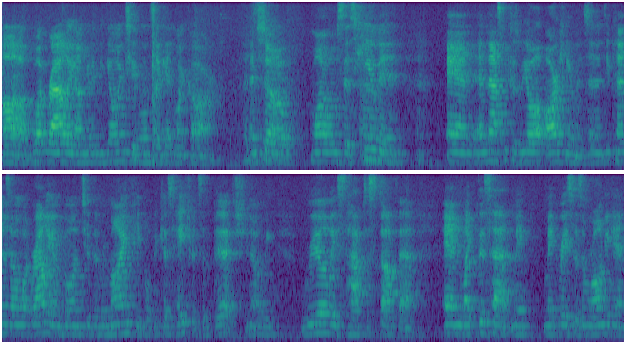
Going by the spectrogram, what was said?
uh, what rally I'm gonna be going to once I get in my car. And so, one of them says human, and, and that's because we all are humans, and it depends on what rally I'm going to to remind people, because hatred's a bitch, you know, we really have to stop that. And like this hat, make, make racism wrong again.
